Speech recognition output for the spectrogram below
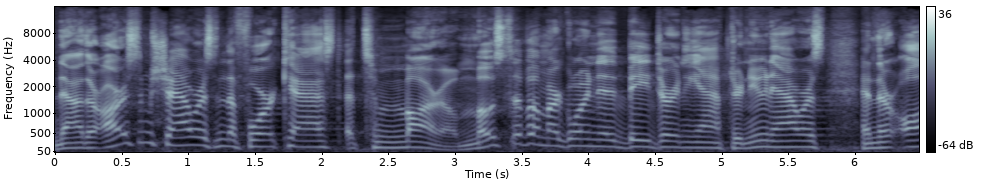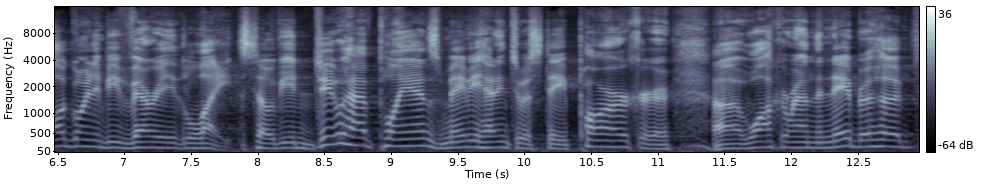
Now, there are some showers in the forecast tomorrow. Most of them are going to be during the afternoon hours, and they're all going to be very light. So if you do have plans, maybe heading to a state park or uh, walk around the neighborhood,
